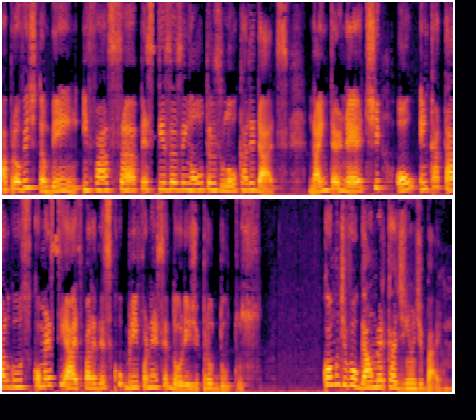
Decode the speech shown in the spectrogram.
Aproveite também e faça pesquisas em outras localidades, na internet ou em catálogos comerciais para descobrir fornecedores de produtos. Como divulgar um mercadinho de bairro?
